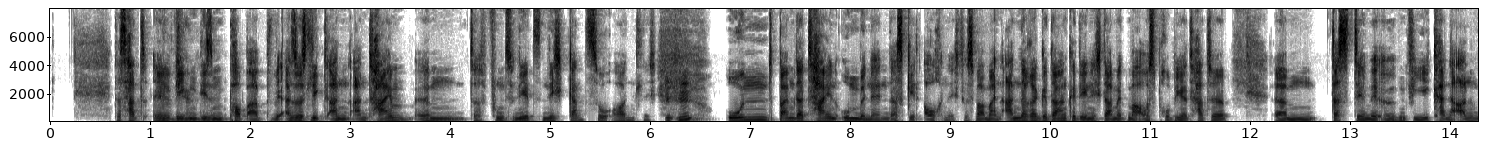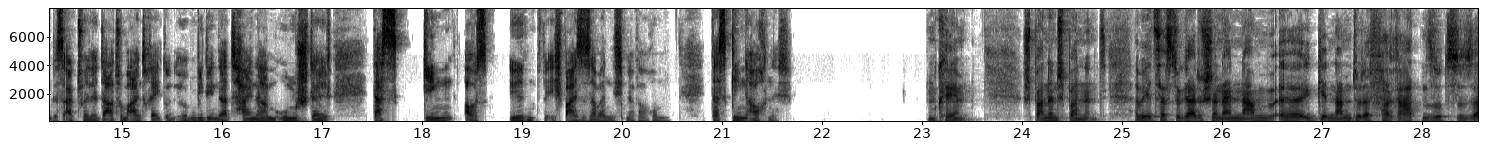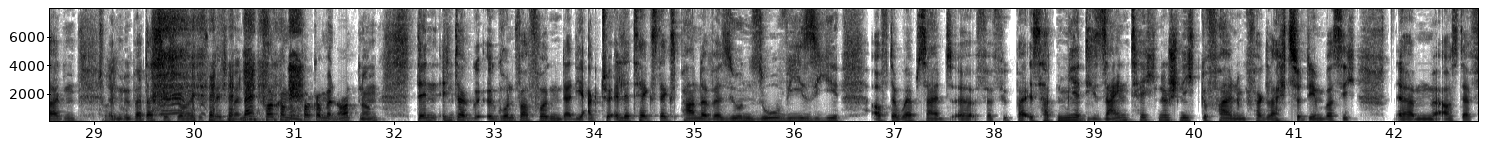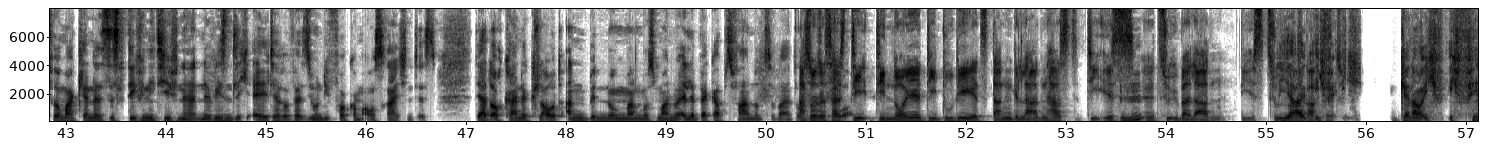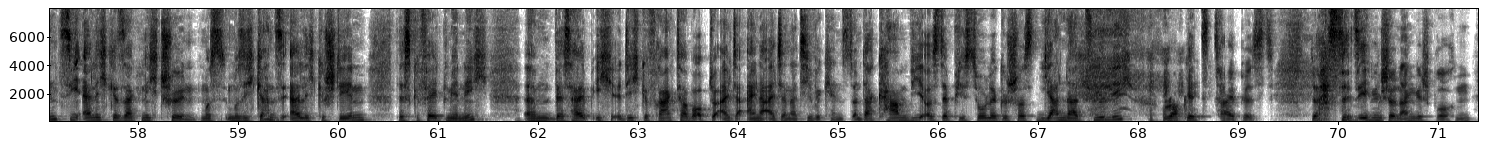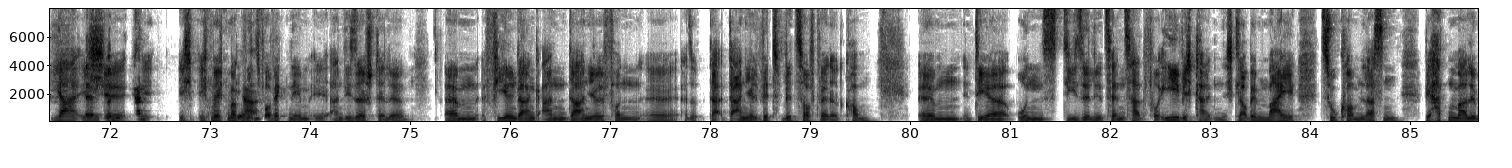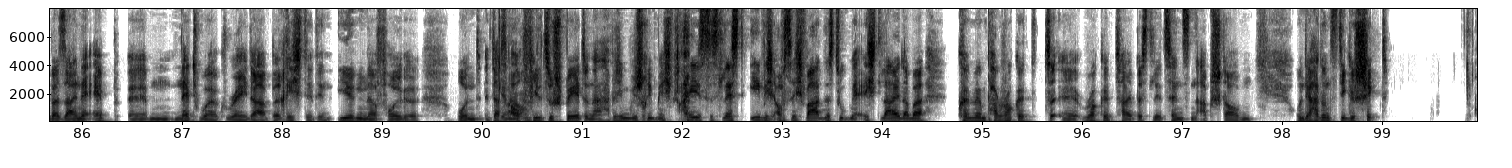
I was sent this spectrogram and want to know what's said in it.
Das hat äh, wegen diesem Pop-up, also es liegt an, an Time, ähm, das funktioniert nicht ganz so ordentlich. Mhm. Und beim Dateien umbenennen, das geht auch nicht. Das war mein anderer Gedanke, den ich damit mal ausprobiert hatte, ähm, dass der mir irgendwie, keine Ahnung, das aktuelle Datum einträgt und irgendwie den Dateinamen umstellt. Das ging aus irgendwie, ich weiß es aber nicht mehr warum. Das ging auch nicht. Okay, spannend, spannend. Aber jetzt hast du gerade schon einen Namen äh, genannt oder verraten sozusagen ähm, über das, was wir heute sprechen. Nein, vollkommen, vollkommen in Ordnung. Denn Hintergrund war folgender. Die aktuelle Text-Expander-Version, so wie sie auf der Website äh, verfügbar ist, hat mir designtechnisch nicht gefallen im Vergleich zu dem, was ich ähm, aus der Firma kenne. Es ist definitiv eine, eine wesentlich ältere Version, die vollkommen ausreichend ist. Der hat auch keine Cloud-Anbindung, man muss manuelle Backups fahren und so weiter. Achso, das so heißt, die, die neue, die du dir jetzt dann geladen hast, hast, die ist mhm. äh, zu überladen. Die ist zu ja, überfrachtet. Ich, ich, genau, ich, ich finde sie ehrlich gesagt nicht schön, muss, muss ich ganz ehrlich gestehen. Das gefällt mir nicht. Ähm, weshalb ich dich gefragt habe, ob du alte, eine Alternative kennst. Und da kam wie aus der Pistole geschossen, ja, natürlich, Rocket Typist. Du hast es eben schon angesprochen. Ja, ich, ähm, ich, kann, ich, ich möchte mal ja? kurz vorwegnehmen äh, an dieser Stelle. Ähm, vielen Dank an Daniel von, äh, also da, Daniel Witt, wittsoftware.com, ähm, der uns diese Lizenz hat vor Ewigkeiten, ich glaube im Mai, zukommen lassen. Wir hatten mal über seine App ähm, Network Radar berichtet in irgendeiner Folge und das genau. auch viel zu spät. Und dann habe ich ihm geschrieben, ich weiß, es lässt ewig auf sich warten, es tut mir echt leid, aber können wir ein paar Rocket, äh, Rocket Typist Lizenzen abstauben? Und er hat uns die geschickt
